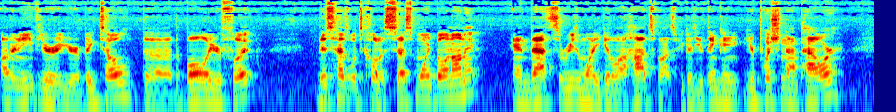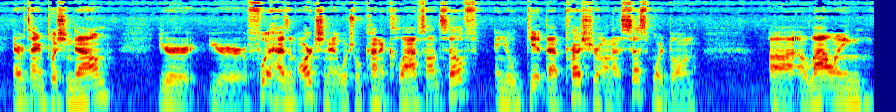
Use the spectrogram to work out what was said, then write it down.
underneath your, your big toe, the, the ball of your foot, this has what's called a sesamoid bone on it, and that's the reason why you get a lot of hot spots because you're thinking you're pushing that power. Every time you're pushing down, your your foot has an arch in it, which will kind of collapse on itself, and you'll get that pressure on that sesamoid bone, uh, allowing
